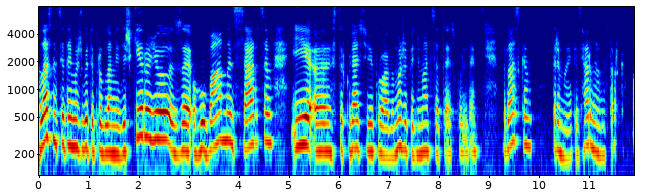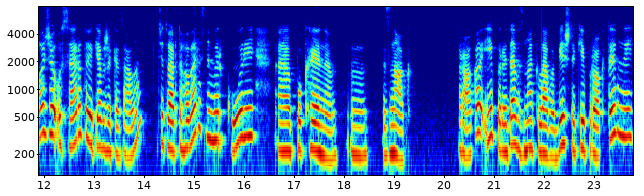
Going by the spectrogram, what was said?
Власне, в цей день можуть бути проблеми зі шкірою, з губами, з серцем і е, з циркуляцією крові. Може підніматися тиск у людей. Будь ласка, тримайтесь, гарного вівторка. Отже, у середу, як я вже казала, 4 вересня Меркурій е, покине знак рака і перейде в знак лева, більш такий проактивний,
